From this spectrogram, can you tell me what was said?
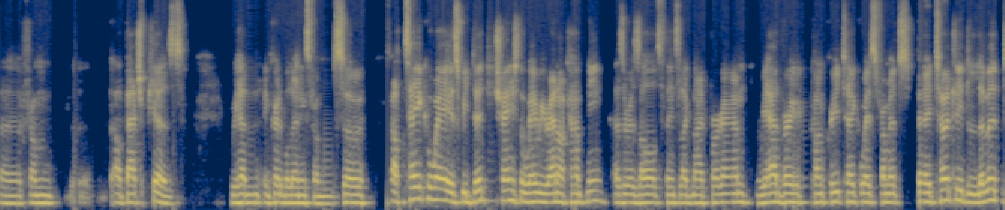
uh, from uh, our batch peers, we had incredible learnings from. So our takeaway is we did change the way we ran our company as a result of the Intel Ignite program. We had very concrete takeaways from it. They totally delivered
